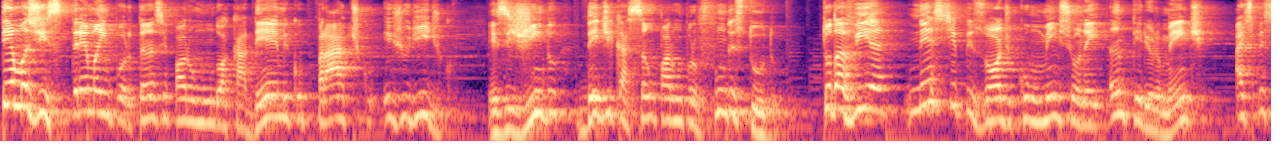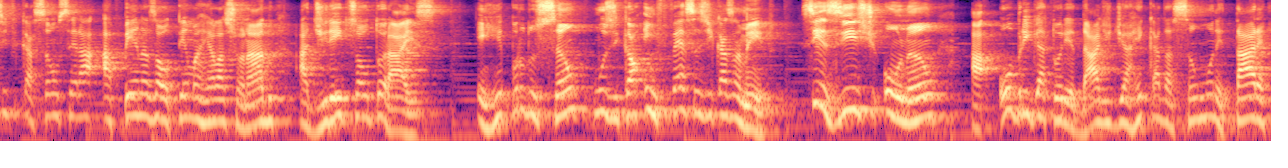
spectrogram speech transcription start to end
Temas de extrema importância para o mundo acadêmico, prático e jurídico, exigindo dedicação para um profundo estudo. Todavia, neste episódio, como mencionei anteriormente, a especificação será apenas ao tema relacionado a direitos autorais em reprodução musical em festas de casamento. Se existe ou não a obrigatoriedade de arrecadação monetária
